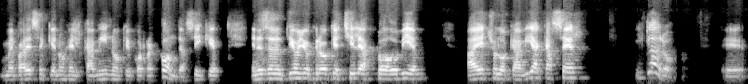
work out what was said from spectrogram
me parece que no es el camino que corresponde. Así que en ese sentido yo creo que Chile ha actuado bien, ha hecho lo que había que hacer y claro, eh,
